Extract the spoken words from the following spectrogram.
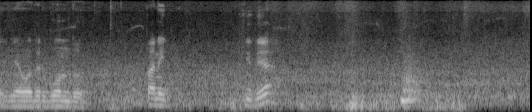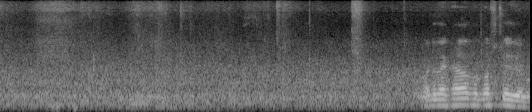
এই যে আমাদের বন্ধু। পানি কি দিয়া? ওটা দেখা কষ্ট হয়ে যাব।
